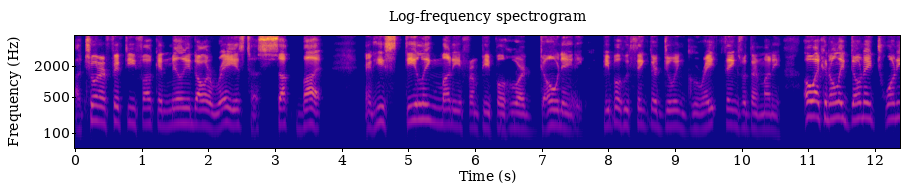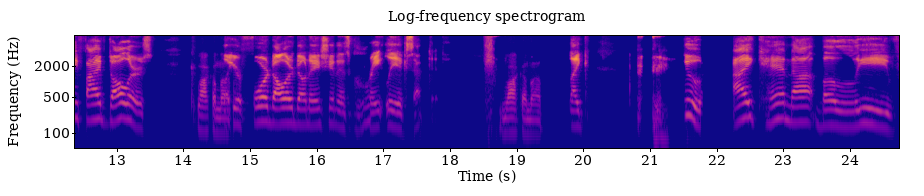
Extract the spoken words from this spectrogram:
a 250 fucking million dollar raise to suck butt and he's stealing money from people who are donating. People who think they're doing great things with their money. Oh, I could only donate $25. Lock them up. But your $4 donation is greatly accepted. Lock them up. Like dude, I cannot believe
